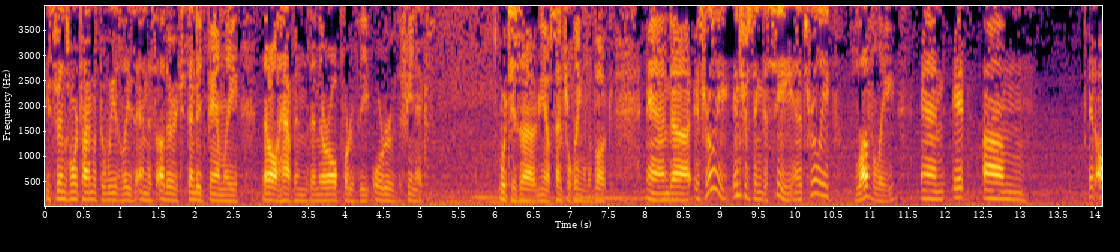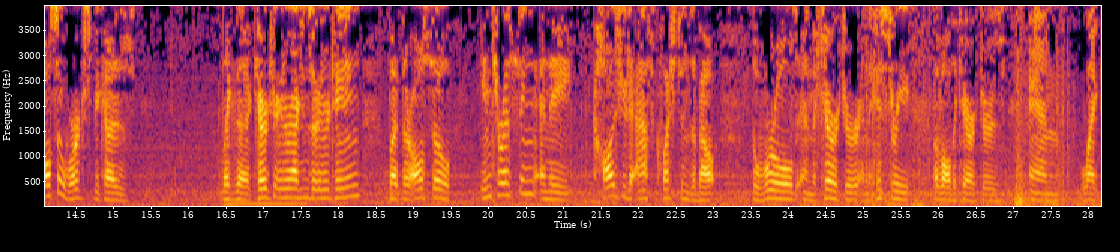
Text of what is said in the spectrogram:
He spends more time with the Weasleys and this other extended family that all happens, and they're all part of the Order of the Phoenix, which is a you know central thing in the book. And uh, it's really interesting to see, and it's really lovely, and it um, it also works because like the character interactions are entertaining, but they're also interesting, and they cause you to ask questions about the world and the character and the history of all the characters and like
